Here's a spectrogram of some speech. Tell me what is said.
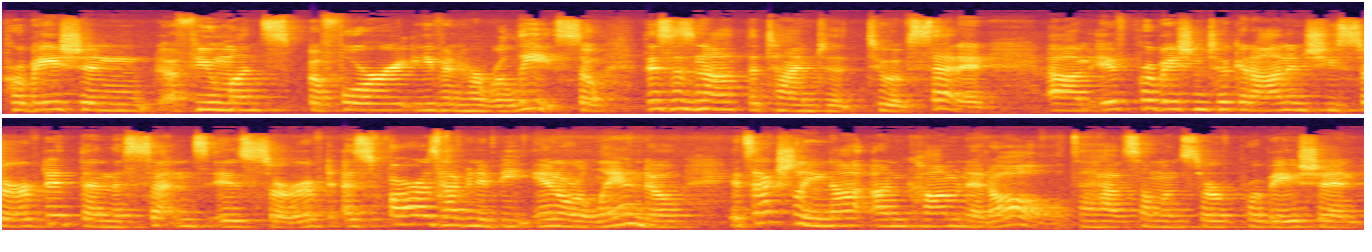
probation a few months before even her release. So this is not the time to, to have said it. Um, if probation took it on and she served it, then the sentence is served. As far as having to be in Orlando, it's actually not uncommon at all to have someone serve probation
